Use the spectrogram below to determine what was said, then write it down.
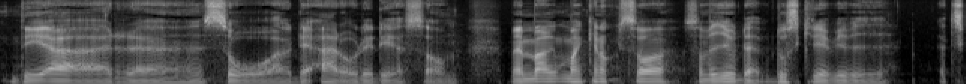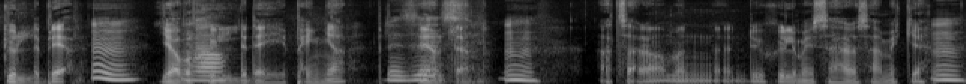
det är eh, så det är och det är det som... Men man, man kan också, som vi gjorde, då skrev ju vi ett skuldebrev. Mm. Jag var Ja. skyldig dig pengar Precis. egentligen. Mm. Att så här, ja men du skyller mig så här och så här mycket. Mm.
